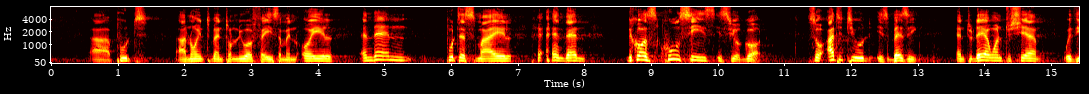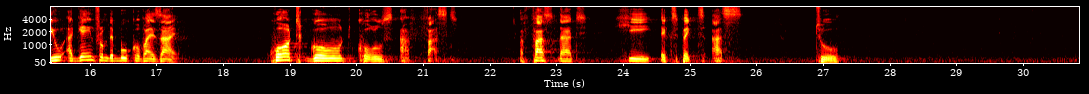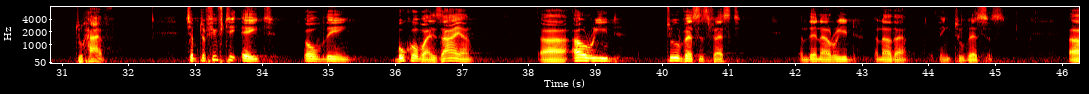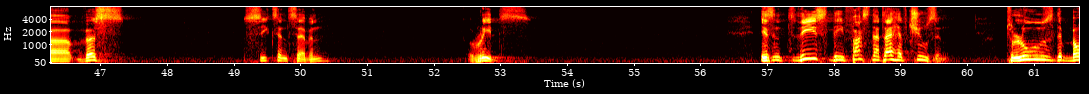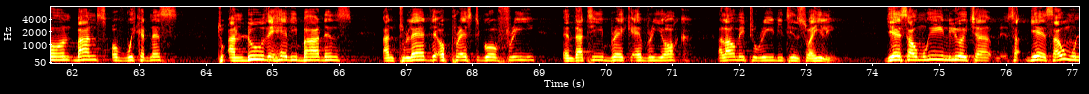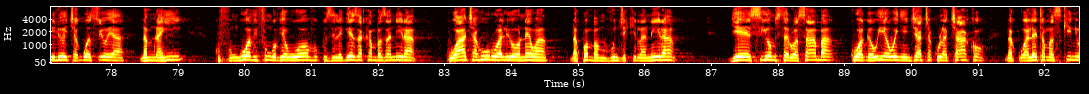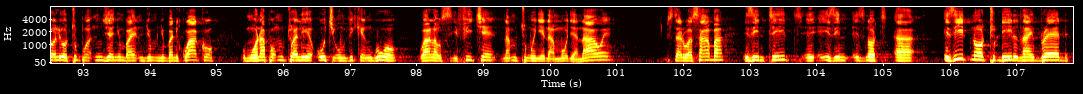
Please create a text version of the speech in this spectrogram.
uh, put anointment on your face, I mean, oil, and then put a smile, and then, because who sees is your God. So attitude is basic. And today I want to share with you again from the book of Isaiah what God calls a fast. A fast that He expects us to, to have. chapter 58 of the book of Isaiah. Uh, I'll read two verses first, and then I'll read another, I think, two verses. Uh, verse 6 and 7 reads Isn't this the fast that I have chosen? To loose the bonds of wickedness, to undo the heavy burdens, and to let the oppressed go free, and that he break every yoke. Allow me to read it in Swahili. Je, saumu hii niliyoicha je, saumu niliyoichagua sio ya namna hii, kufungua vifungo vya uovu, kuzilegeza kamba za nira, kuacha huru walioonewa, na kwamba mvunje kila nira. Je, siyo mstari wa saba, kuwagawia wenye njaa chakula chako na kuwaleta maskini waliotupwa nje nyumba, nyumbani kwako. Umwonapo mtu aliye uchi umvike nguo, wala usijifiche na mtu mwenye damu moja nawe mstari wa isn't it, is, in, is, not, uh, is it not to deal thy bread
